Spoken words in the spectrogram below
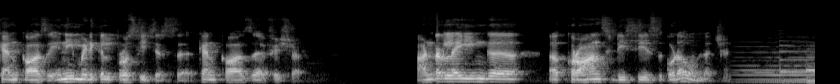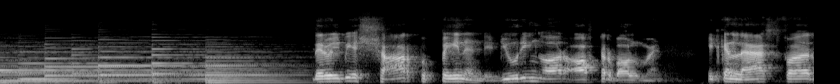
can cause any medical procedures can cause fissure underlying Crohn's disease కూడా ఉండొచ్చు there will be a sharp pain అండి during or after bowel movement it can last for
